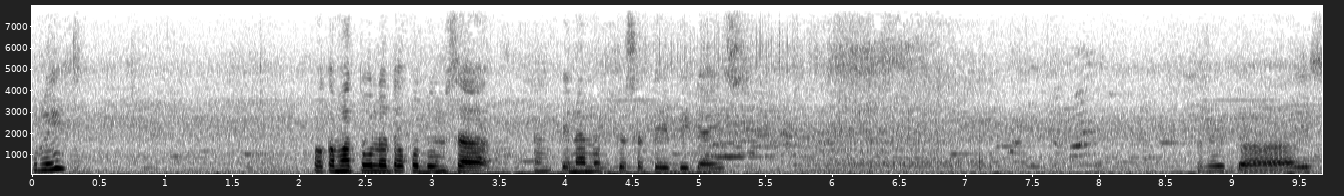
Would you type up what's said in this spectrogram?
Uy. Baka matulad ako dun sa ang pinanood ko sa TV, guys. Sorry, guys.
